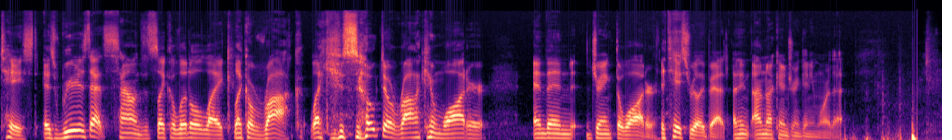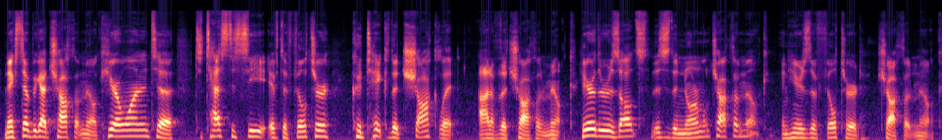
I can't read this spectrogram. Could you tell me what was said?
taste. As weird as that sounds, it's like a little like like a rock. Like you soaked a rock in water and then drank the water. It tastes really bad. I think I'm not going to drink any more of that. Next up we got chocolate milk. Here I wanted to to test to see if the filter could take the chocolate out of the chocolate milk. Here are the results. This is the normal chocolate milk, and here's the filtered chocolate milk.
